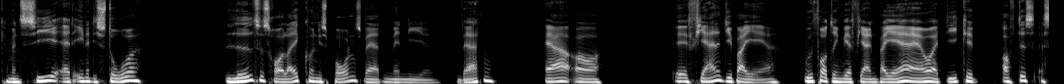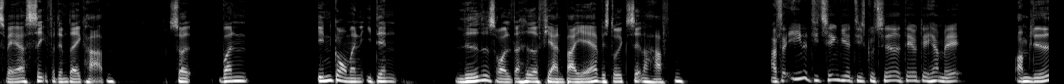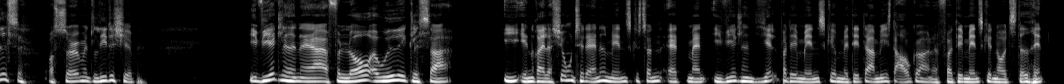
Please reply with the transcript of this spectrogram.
kan man sige, at en af de store ledelsesroller, ikke kun i sportens verden, men i øh, verden, er at øh, fjerne de barriere. Udfordringen ved at fjerne barriere er jo, at de ikke oftest er svære at se for dem, der ikke har dem. Så hvordan indgår man i den ledelsesrolle, der hedder fjerne barriere, hvis du ikke selv har haft den? Altså en af de ting, vi har diskuteret, det er jo det her med om ledelse og servant leadership. I virkeligheden er at få lov at udvikle sig i en relation til et andet menneske, sådan at man i virkeligheden hjælper det menneske med det, der er mest afgørende for det menneske når et sted hen,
